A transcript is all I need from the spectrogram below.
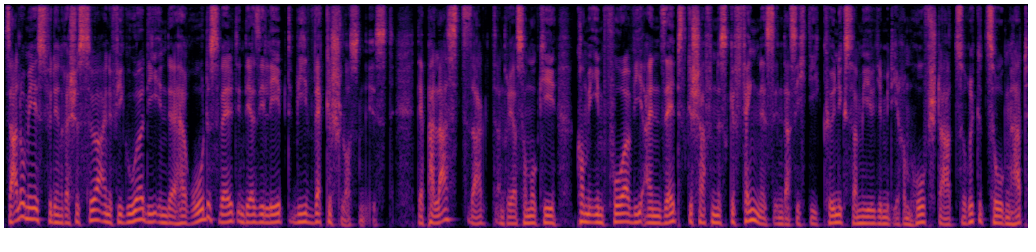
Salome ist für den Regisseur eine Figur, die in der Herodeswelt, in der sie lebt, wie weggeschlossen ist. Der Palast, sagt Andreas Homoki, komme ihm vor wie ein selbstgeschaffenes Gefängnis, in das sich die Königsfamilie mit ihrem Hofstaat zurückgezogen hat,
